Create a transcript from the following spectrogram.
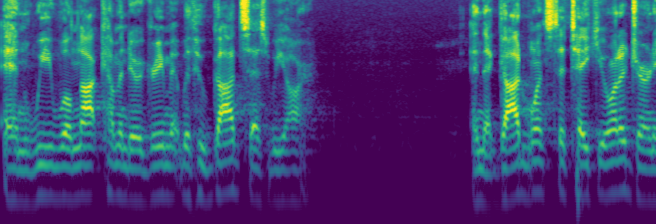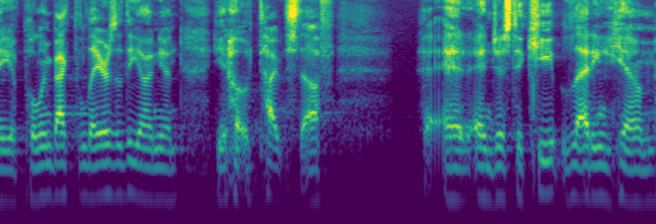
and we will not come into agreement with who God says we are. And that God wants to take you on a journey of pulling back the layers of the onion, you know, type stuff, and, and just to keep letting Him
